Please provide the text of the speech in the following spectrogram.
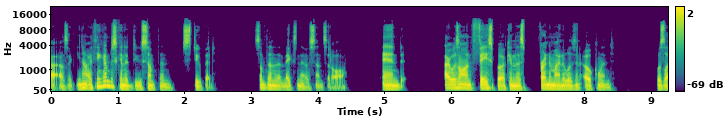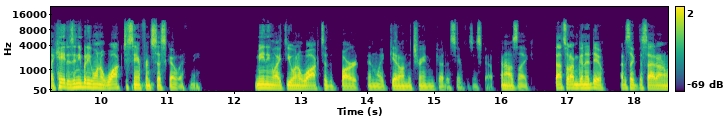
I was like, you know, I think I'm just gonna do something stupid something that makes no sense at all. And I was on Facebook, and this friend of mine who lives in Oakland was like, "Hey, does anybody want to walk to San Francisco with me?" Meaning, like, do you want to walk to the BART and like get on the train and go to San Francisco? And I was like, "That's what I'm gonna do." I just like decided on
